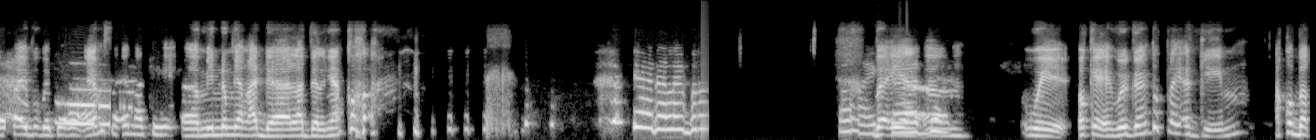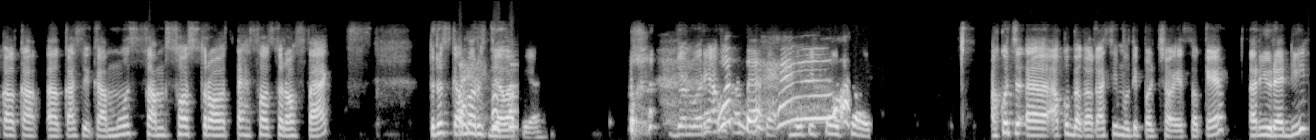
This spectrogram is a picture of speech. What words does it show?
Bapak Ibu BPOM, saya masih uh, minum yang ada labelnya kok. Ya ada label. Oh my But yeah, God. um, wait, okay, we're going to play a game. Aku bakal ka- uh, kasih kamu some sostro teh sostro facts. Terus kamu harus jawab ya. Don't worry, aku What the hell? multiple choice. Aku uh, aku bakal kasih multiple choice, oke? Are you ready?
